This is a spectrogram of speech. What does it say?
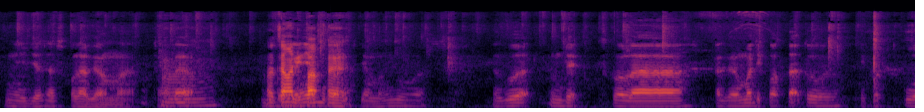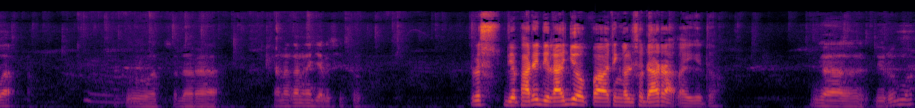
punya jasa sekolah agama. Ternyata nggak dipakainya dipakai. bukan zaman gua. Nah gua sekolah agama di kota tuh ikut kuat ikut saudara. Karena kan ngajar di situ. Terus tiap hari dilaju apa tinggal di saudara kayak gitu? tinggal di rumah.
